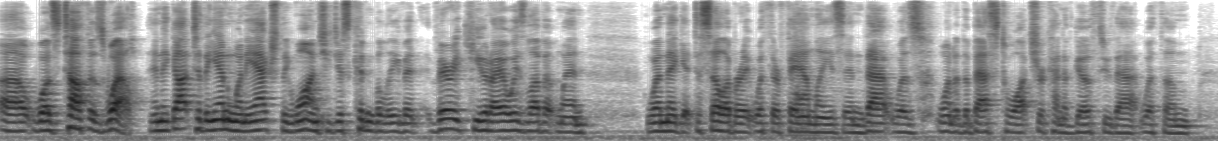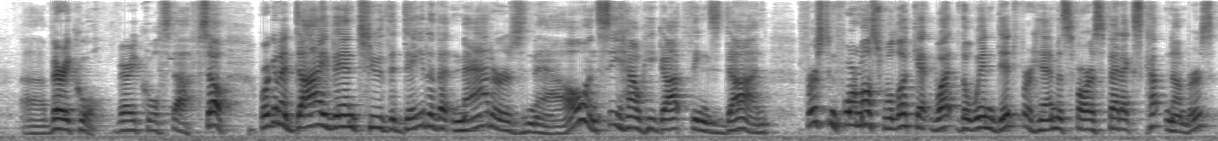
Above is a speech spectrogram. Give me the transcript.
uh, was tough as well. And it got to the end when he actually won. She just couldn't believe it. Very cute. I always love it when when they get to celebrate with their families, and that was one of the best to watch her kind of go through that with them. Uh, very cool, very cool stuff. So we're going to dive into the data that matters now and see how he got things done. First and foremost, we'll look at what the win did for him as far as FedEx Cup numbers.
